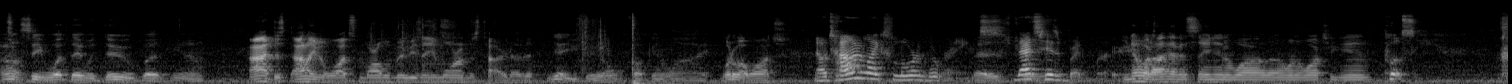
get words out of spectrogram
I don't see what they would do, but you know, I just I don't even watch Marvel movies anymore. I'm just tired of it. yeah, you do. Don't fucking lie. What do I watch? No, Tyler likes Lord of the Rings. That is That's true. his bread and butter. You know what I haven't seen in a while that I want to watch again? Pussy.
